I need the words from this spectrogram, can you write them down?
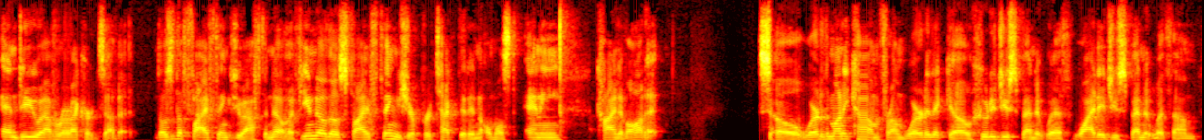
And do you have records of it? Those are the five things you have to know. If you know those five things, you're protected in almost any kind of audit. So, where did the money come from? Where did it go? Who did you spend it with? Why did you spend it with them?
